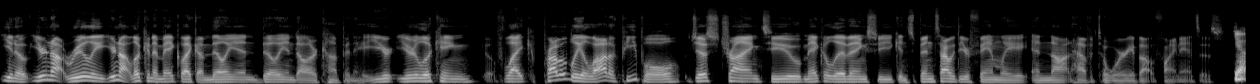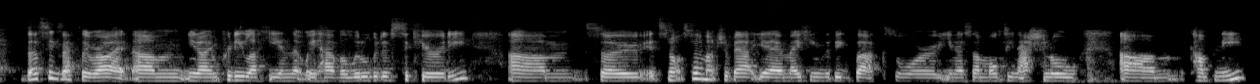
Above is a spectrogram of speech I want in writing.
you know, you're not really you're not looking to make like a million billion dollar company. You're you're looking like probably a lot of people just trying to make a living so you can spend time with your family and not have to worry about finances. Yeah, that's exactly right. Um, you know, I'm pretty lucky in that we have a little bit of security. Um, so it's not so much about yeah making the big bucks or you know some multinational um, company.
